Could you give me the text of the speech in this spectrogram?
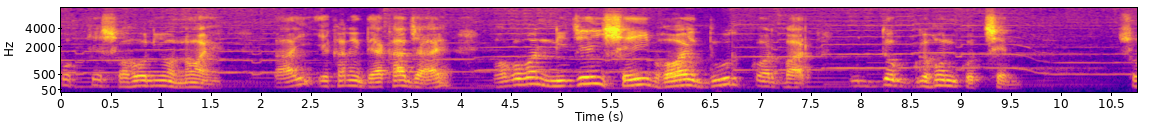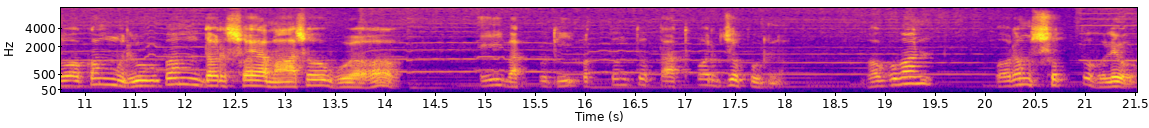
পক্ষে সহনীয় নয়। তাই এখানে দেখা যায়, ভগবান নিজেই সেই ভয় দূর করবার উদ্যোগ গ্রহণ করছেন। শোকম রূপম দর্শয়া মাস ভূয়। এই বাক্যটি অত্যন্ত তাৎপর্যপূর্ণ। ভগবান পরম সত্য হলেও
